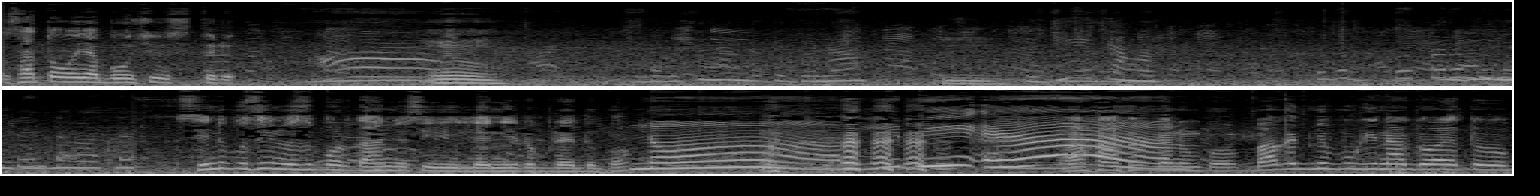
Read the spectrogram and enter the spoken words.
ー里親募集してる。うん。私なんだけどな、うん。おじいちゃんが. Sino po sinusuportahan nyo si Lenny Robredo po? No! BBM! Ah, ganun po. Bakit nyo po ginagawa ito?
